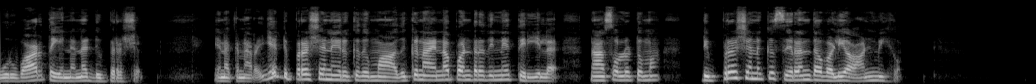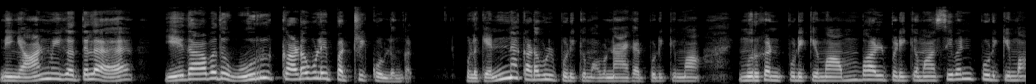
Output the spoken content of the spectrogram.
ஒரு வார்த்தை என்னன்னா டிப்ரெஷன் எனக்கு நிறைய டிப்ரெஷன் இருக்குதுமா அதுக்கு நான் என்ன பண்றதுன்னே தெரியல. நான் சொல்லட்டுமா? டிப்ரெஷனுக்கு சிறந்த வழி ஆன்மீகம். நீங்க ஆன்மீகத்துல ஏதாவது ஒரு கடவுளை பற்றி கொள்ளுங்கள். உங்களுக்கு என்ன கடவுள் பிடிக்குமா விநாயகர் பிடிக்குமா முருகன் பிடிக்குமா அம்பாள் பிடிக்குமா சிவன் பிடிக்குமா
